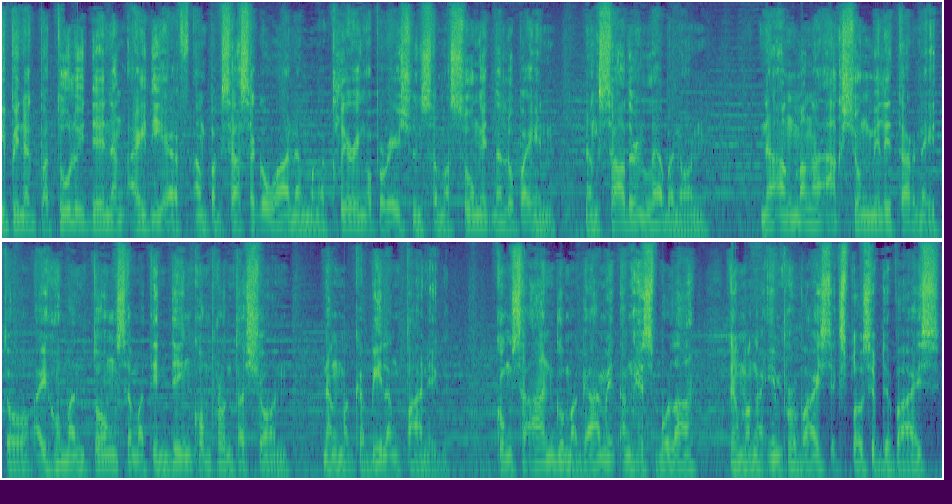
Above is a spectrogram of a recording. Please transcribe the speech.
Ipinagpatuloy din ng IDF ang pagsasagawa ng mga clearing operations sa masungit na lupain ng Southern Lebanon na ang mga aksyong militar na ito ay humantong sa matinding komprontasyon ng magkabilang panig kung saan gumagamit ang Hezbollah ng mga improvised explosive device,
